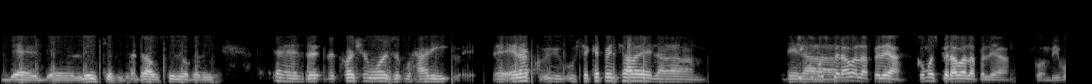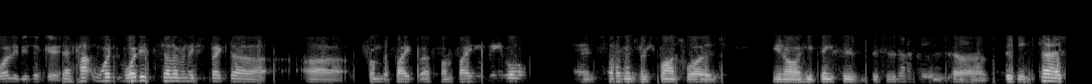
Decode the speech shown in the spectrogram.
de, de Luis que si quiere traducir lo que dije Uh, the the question was how do you, era usted qué pensaba de la de ¿Y la cómo esperaba la pelea? ¿Cómo esperaba la pelea con Bivol? Y dice que how, what what did Sullivan expect uh uh from the fight uh, from fighting Vivo and Sullivan's response was you know he thinks this this is going to be his uh biggest test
